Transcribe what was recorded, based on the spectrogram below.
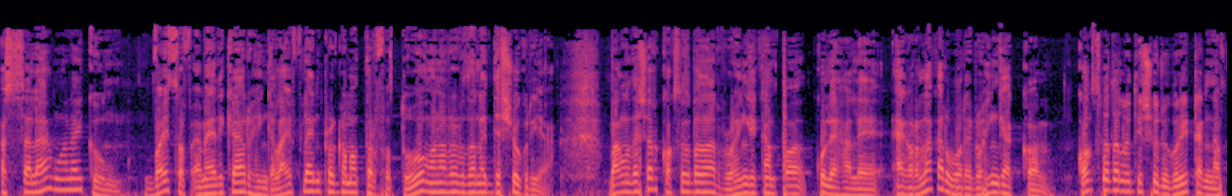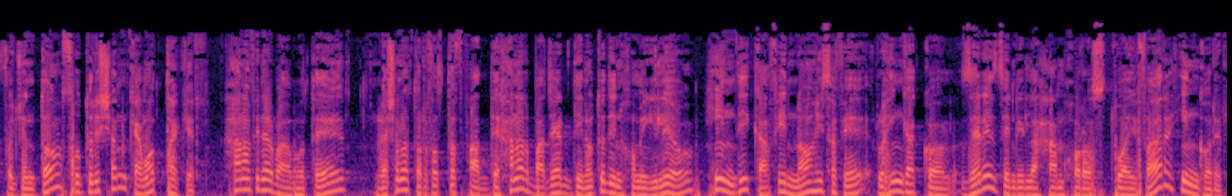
আসসালামু আলাইকুম। Voice of America Rohingya lifeline প্রোগ্রামত তরফতো অনারর জানাইতে শুক্রিয়া বাংলাদেশের কক্সবাজার রোহিঙ্গা ক্যাম্প কুলে হালে এগারো লাখ উপরে রোহিঙ্গা কল। কক্সবাজার হইতে শুরু করি টান্না পর্যন্ত চৌত্রিশ রান কেমত থাকের হানাফিনার বাবতে রেশনের তরফত ফাদ দেখানার বাজেট দিনতো দিন কমে গেলেও হিন্দি কাফি ন হিসাবে রোহিঙ্গা কল জেরে জেন্ডিলা হাম হরস তোয়াইফার হিনগরের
